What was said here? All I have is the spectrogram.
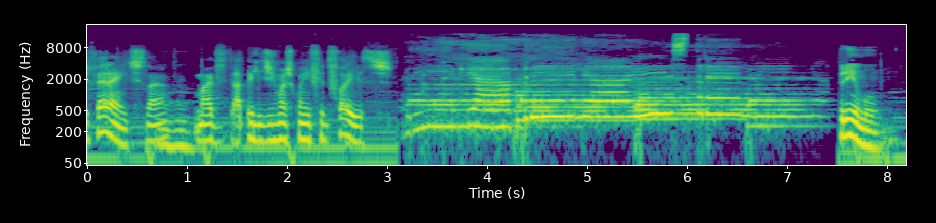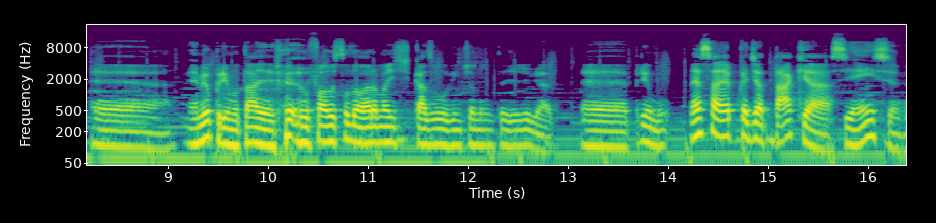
diferentes, né? Uhum. Mas apelidos mais conhecidos só esses. Brilha, brilha, estrelinha. Primo, é... é meu primo, tá? Eu falo isso toda hora, mas caso o ouvinte eu não esteja ligado. É, primo, nessa época de ataque à ciência,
